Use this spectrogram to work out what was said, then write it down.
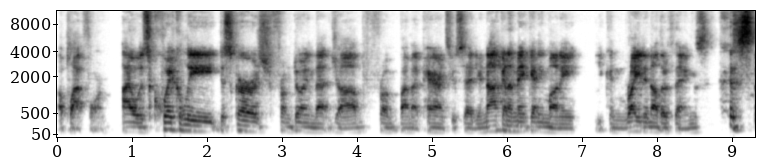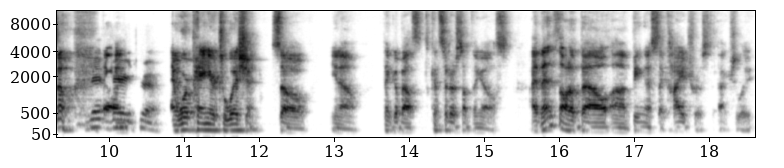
a platform. I was quickly discouraged from doing that job from by my parents who said, "You're not going to make any money. You can write in other things." so very, very true. And we're paying your tuition, so you know think about consider something else. I then thought about uh, being a psychiatrist. Actually,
